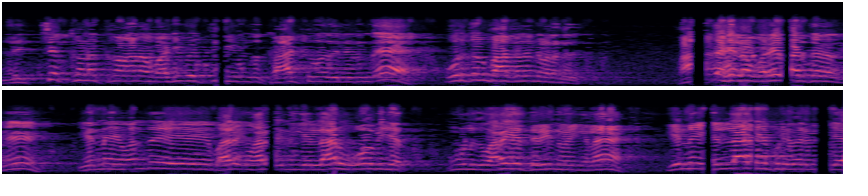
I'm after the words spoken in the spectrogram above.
லட்சக்கணக்கான வடிவத்தை இவங்க காட்டுவதிலிருந்த ஒருத்தரும் பார்க்கலன்னு விளங்குது. பார்த்தா எல்லாம் ஒரே வார்த்தை இருக்கு. என்னை வந்து நீங்க எல்லாரும் ஓவியர். உங்களுக்கு வரைய தெரியும்னு வைங்களேன். என்னை எல்லாரும் எப்படி வருவீங்க?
